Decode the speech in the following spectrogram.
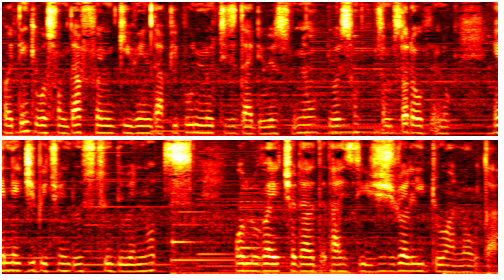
But I think it was from that friend giving that people noticed that there was know there was some, some sort of you know energy between those two. They were not all over each other as they usually do and all that.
